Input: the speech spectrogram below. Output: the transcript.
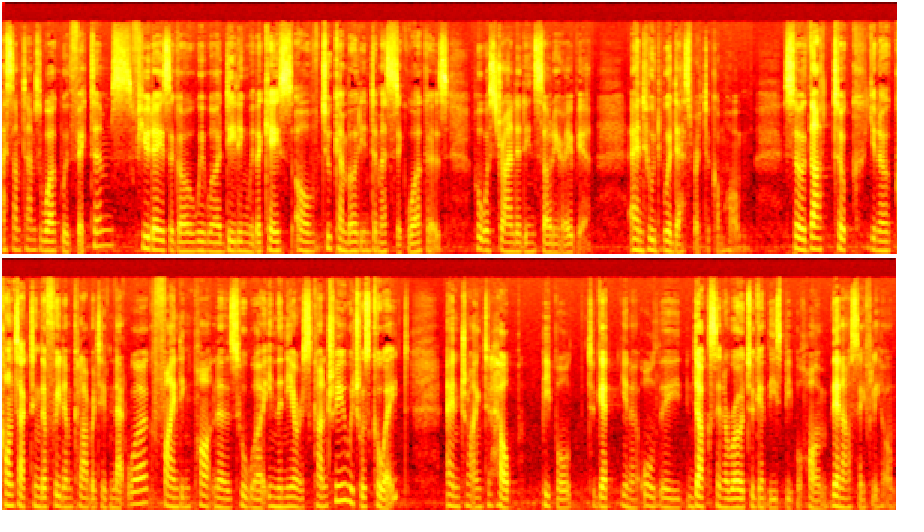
I sometimes work with victims. A few days ago, we were dealing with a case of two Cambodian domestic workers who were stranded in Saudi Arabia and who were desperate to come home. So that took, you know, contacting the Freedom Collaborative Network, finding partners who were in the nearest country, which was Kuwait, and trying to help people to get, you know, all the ducks in a row to get these people home. They're now safely home.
